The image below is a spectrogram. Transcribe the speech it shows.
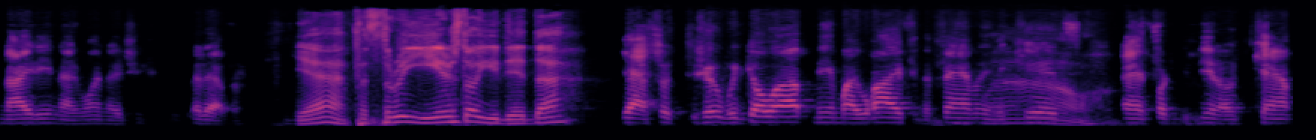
90, 91, 92, whatever. yeah. For three years though, you did that. Yeah, so, so we'd go up, me and my wife and the family and the kids, and for you know camp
